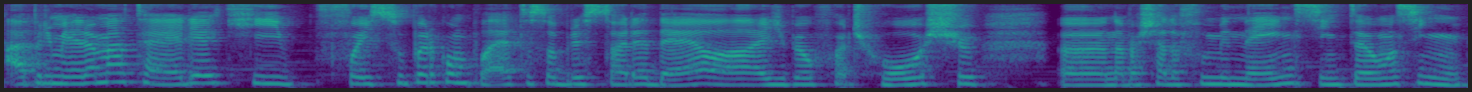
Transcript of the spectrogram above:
a primeira matéria que foi super completa sobre a história dela, lá de Belfort Roxo, uh, na Baixada Fluminense. Então, assim,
